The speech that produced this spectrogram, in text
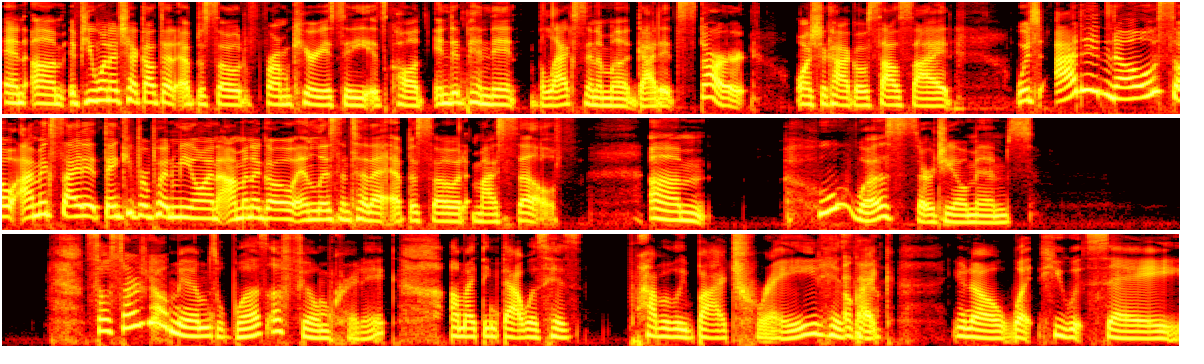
And um, if you want to check out that episode from Curious City, it's called Independent Black Cinema Got Its Start on Chicago's South Side. Which I didn't know. So I'm excited. Thank you for putting me on. I'm going to go and listen to that episode myself. Um, who was Sergio Mims? So Sergio Mims was a film critic. Um, I think that was his probably by trade, his Okay. like you know what he would say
